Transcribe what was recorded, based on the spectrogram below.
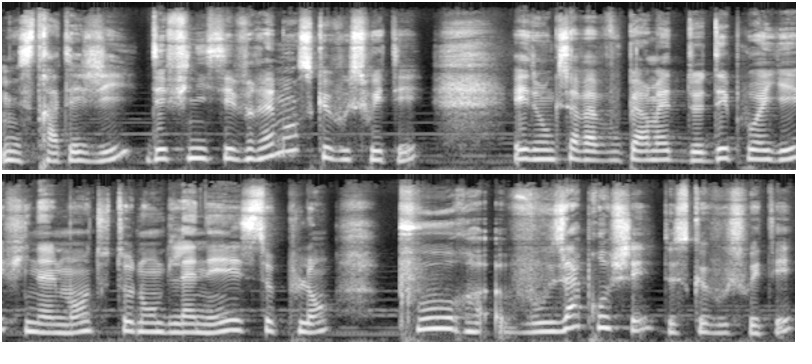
une stratégie, définissez vraiment ce que vous souhaitez et donc ça va vous permettre de déployer finalement tout au long de l'année ce plan pour vous approcher de ce que vous souhaitez.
